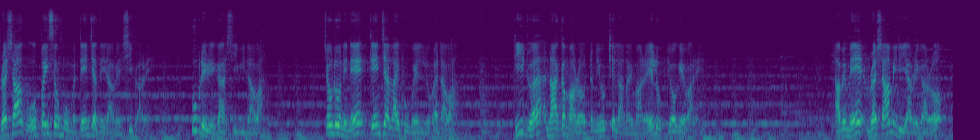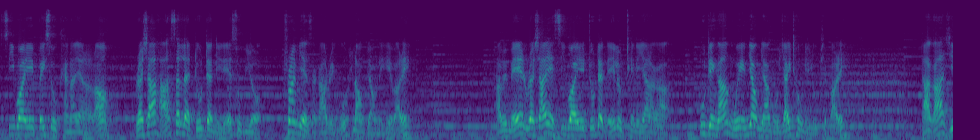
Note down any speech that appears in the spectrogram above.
ရုရှားကိုပိတ်ဆို့မှုမတင်းကျပ်သေးတာပဲရှိပါတယ်ဥပဒေတွေကရှိပြီးသားပါကျုပ်တို့အနေနဲ့တင်းကျပ်လိုက်ဖို့ပဲလိုအပ်တာပါဒီအတွက်အနာဂတ်မှာတော့တမျိုးဖြစ်လာနိုင်ပါတယ်လို့ပြောခဲ့ပါတယ်ဒါပေမဲ့ရုရှားမီဒီယာတွေကတော့စီးပွားရေးပိတ်ဆို့ခံရရတာတော့ရုရှားဟာဆက်လက်တိုးတက်နေတယ်ဆိုပြီးတော့ Trump ရဲ့စကားတွေကိုလှောင်ပြောင်နေခဲ့ပါတယ်ဒါပေမဲ့ရုရှားရဲ့စီးပွားရေးတိုးတက်တယ်လို့ထင်နေရတာကပူတင်ကငွေအမြောက်များကိုရိုက်ထုတ်နေလို့ဖြစ်ပါတယ် ဒါကရေ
